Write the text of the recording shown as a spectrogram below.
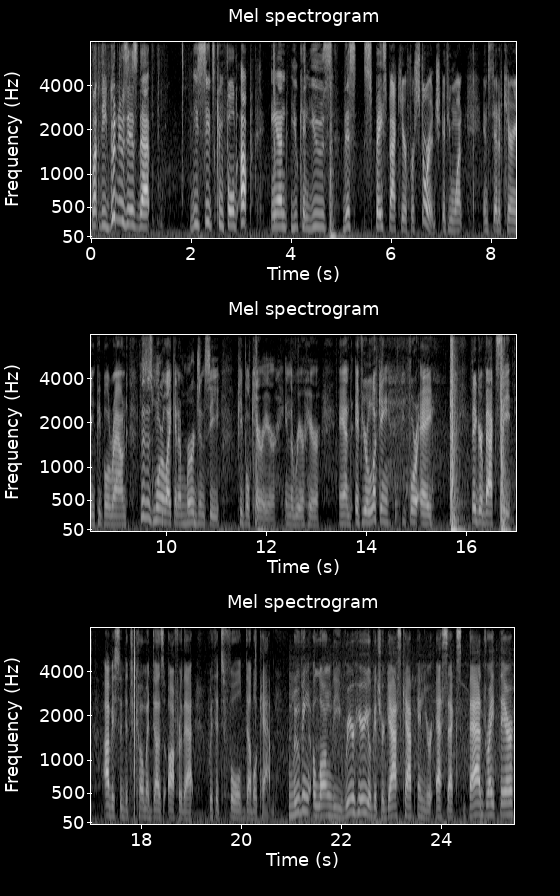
But the good news is that these seats can fold up and you can use this space back here for storage if you want instead of carrying people around. This is more like an emergency people carrier in the rear here. And if you're looking for a bigger back seat, obviously the Tacoma does offer that with its full double cab. Moving along the rear here, you'll get your gas cap and your SX badge right there.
